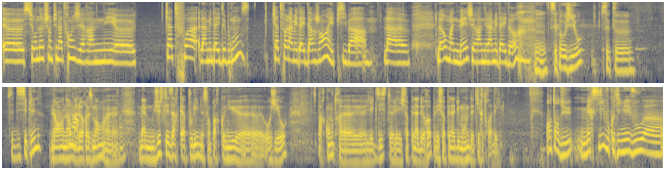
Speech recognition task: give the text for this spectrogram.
Sur 9 championnats de France, j'ai ramené 4 fois la médaille de bronze, 4 fois la médaille d'argent, et puis bah, là, là, au mois de mai, j'ai ramené la médaille d'or. Mhm. C'est pas au JO cette, euh, cette discipline? Non, non, Non. malheureusement, euh, même juste les arcs à poulies ne sont pas reconnus euh, au JO. Par contre, euh, il existe les championnats d'Europe et les championnats du monde de tir 3D. Entendu. Merci. Vous continuez, vous, à,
